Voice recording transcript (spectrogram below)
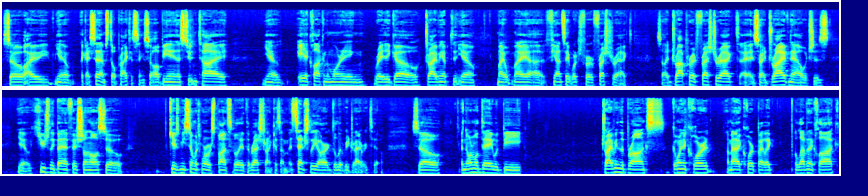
So I, you know, like I said, I'm still practicing. So I'll be in a suit and tie, you know, eight o'clock in the morning, ready to go, driving up to, you know, my my uh, fiance works for Fresh Direct, so I drop her at Fresh Direct. I, so I drive now, which is, you know, hugely beneficial and also gives me so much more responsibility at the restaurant because I'm essentially our delivery driver too. So a normal day would be driving to the Bronx, going to court. I'm out of court by like 11 o'clock.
